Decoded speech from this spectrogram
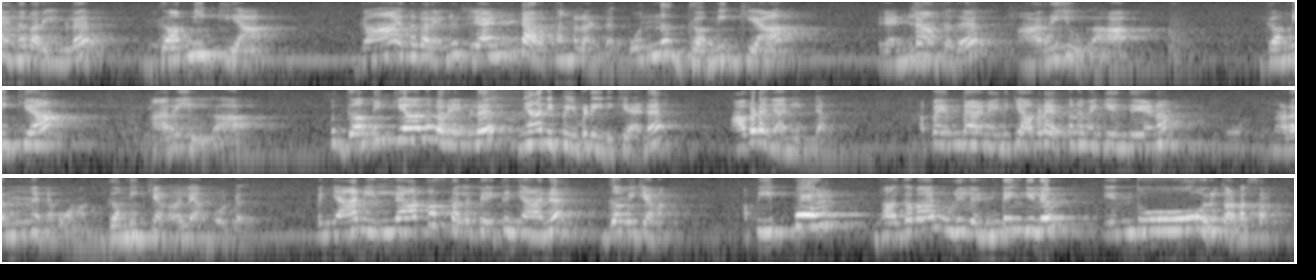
എന്ന് പറയുമ്പോൾ ഗമിക്കുക. ഗ എന്ന് പറയുന്നത് രണ്ട് അർത്ഥങ്ങളുണ്ട്. ഒന്ന് ഗമിക്കുക രണ്ടാമത്തത് അറിയുക. ഗമിക്കുക അറിയുക. ഇപ്പൊ ഗമിക്കുക എന്ന് പറയുമ്പോൾ ഞാനിപ്പോൾ ഇവിടെ ഇരിക്കുകയാണ് അവിടെ ഞാനില്ല. അപ്പം എന്താണ്? എനിക്ക് അവിടെ എത്തണമെങ്കിൽ എന്ത് ചെയ്യണം? നടന്ന് തന്നെ പോകണം ഗമിക്കണം അല്ലേ അങ്ങോട്ട്. അപ്പം ഞാൻ ഇല്ലാത്ത സ്ഥലത്തേക്ക് ഞാൻ ഗമിക്കണം. അപ്പം ഇപ്പോൾ ഭഗവാൻ ഉള്ളിൽ ഉണ്ടെങ്കിലും എന്തോ ഒരു തടസ്സം.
